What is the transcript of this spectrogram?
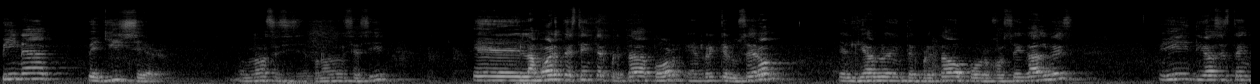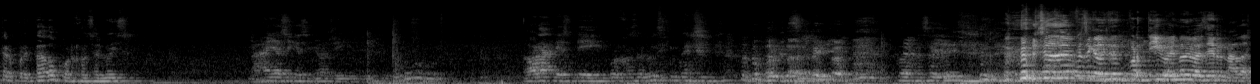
Pina Pellicer, no sé si se pronuncia así. Eh, la muerte está interpretada por Enrique Lucero, el diablo interpretado por José Galvez y Dios está interpretado por José Luis. Ah, ya sé que señor, sí. Ahora, este. Por José Luis Jiménez. por José Luis. Yo pensé que lo hacías por ti, güey, no iba a hacer nada.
